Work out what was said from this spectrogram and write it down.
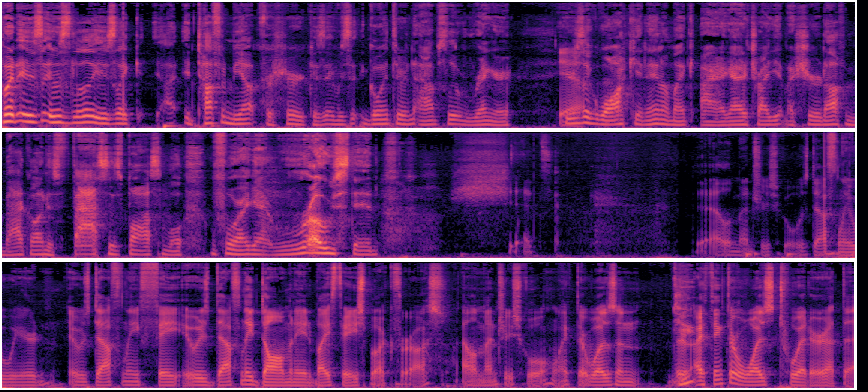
but it was it was literally it was like uh, it toughened me up for sure because it was going through an absolute ringer. Yeah. You're just like walking in. I'm like, all right, I gotta try to get my shirt off and back on as fast as possible before I get roasted. Shit. Yeah, elementary school was definitely weird. It was definitely fa- It was definitely dominated by Facebook for us. Elementary school, like there wasn't. There, you, I think there was Twitter at the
